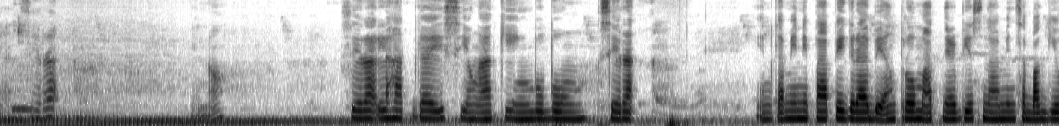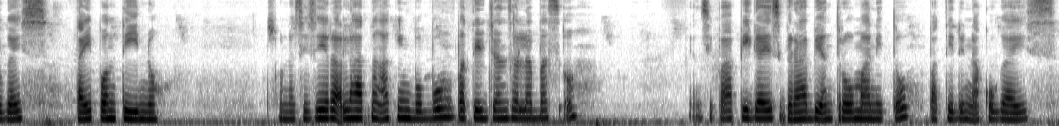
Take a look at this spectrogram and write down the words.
Yan, sira. Yan oh. Sira lahat guys, yung aking bubong sira. Yan kami ni Papi, grabe ang trauma at nervyos namin sa bagyo guys. Typhoon Tino. So nasisira lahat ng aking bubong pati dyan sa labas oh. Yan si Papi guys, grabe ang trauma nito. Pati din ako guys.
